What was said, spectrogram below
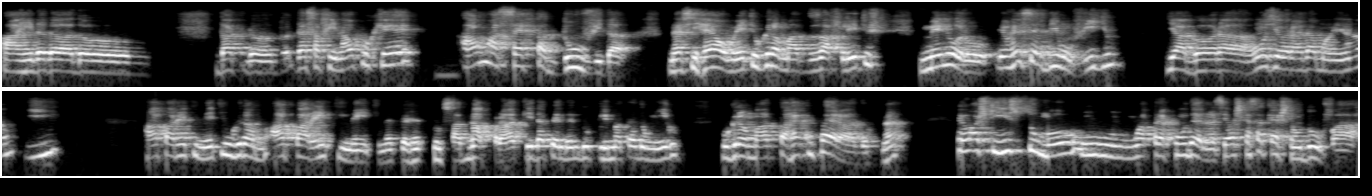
Ainda da, do, da, do, dessa final, porque há uma certa dúvida né, se realmente o gramado dos aflitos melhorou. Eu recebi um vídeo de agora 11 horas da manhã e aparentemente o gramado, aparentemente, né, porque a gente não sabe na prática e dependendo do clima até domingo, o gramado está recuperado, né? Eu acho que isso tomou um, uma preponderância. Eu acho que essa questão do VAR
